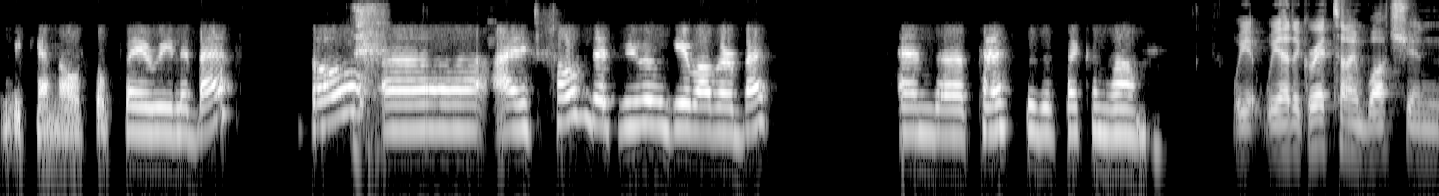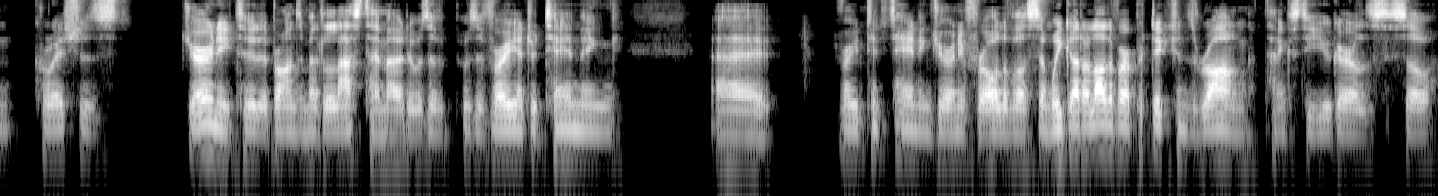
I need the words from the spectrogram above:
we can also play really bad. So uh, I hope that we will give our best and uh, pass to the second round. We we had a great time watching Croatia's journey to the bronze medal last time out. It was a it was a very entertaining, uh, very entertaining journey for all of us, and we got a lot of our predictions wrong thanks to you girls. So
